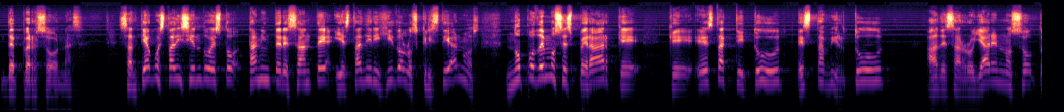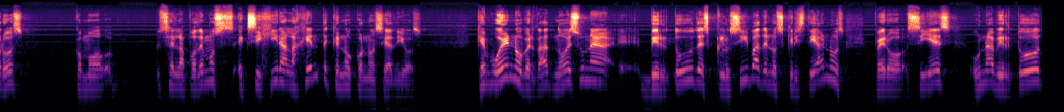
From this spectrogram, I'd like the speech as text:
de personas. Santiago está diciendo esto tan interesante y está dirigido a los cristianos. No podemos esperar que que esta actitud, esta virtud a desarrollar en nosotros, como se la podemos exigir a la gente que no conoce a Dios. Qué bueno, ¿verdad? No es una eh, virtud exclusiva de los cristianos, pero sí es una virtud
